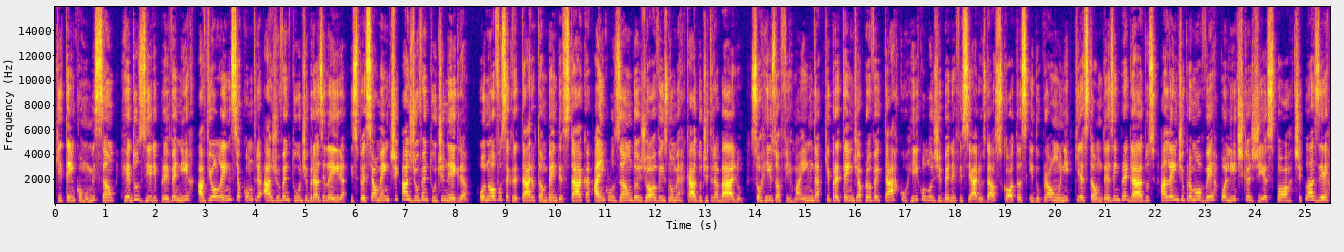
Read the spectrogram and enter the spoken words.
que tem como missão reduzir e prevenir a violência contra a juventude brasileira, especialmente a juventude negra. O novo secretário também destaca a inclusão dos jovens no mercado de trabalho. Sorriso afirma ainda que pretende aproveitar currículos de beneficiários das cotas e do ProUni que estão desempregados, além de promover políticas de esporte, lazer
